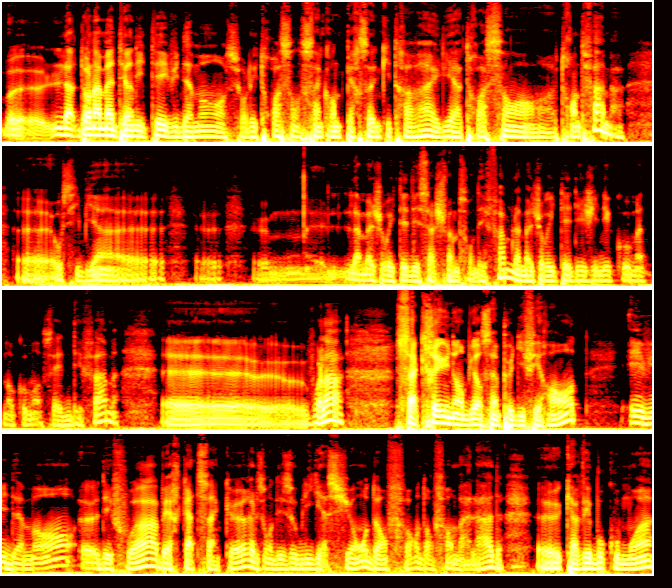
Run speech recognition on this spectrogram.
dans la maternité, évidemment, sur les 350 personnes qui travaillent, il y a 330 femmes. Aussi bien la majorité des sages-femmes sont des femmes, la majorité des gynécos maintenant commencent à être des femmes. Euh, voilà, ça crée une ambiance un peu différente. Évidemment, euh, des fois, vers 4-5 heures, elles ont des obligations d'enfants, d'enfants malades, euh, qu'avaient beaucoup moins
